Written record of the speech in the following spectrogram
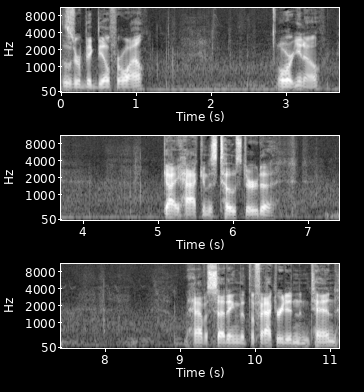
Those were a big deal for a while. Or, you know, guy hacking his toaster to have a setting that the factory didn't intend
